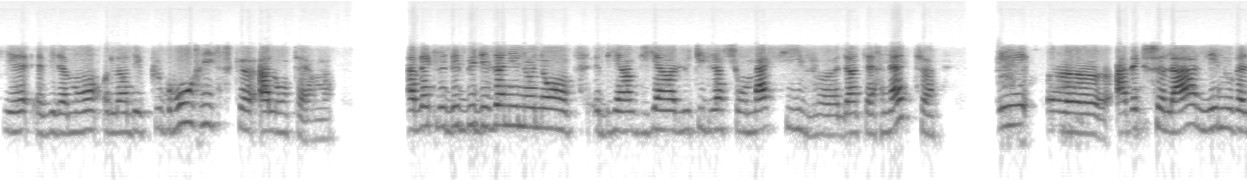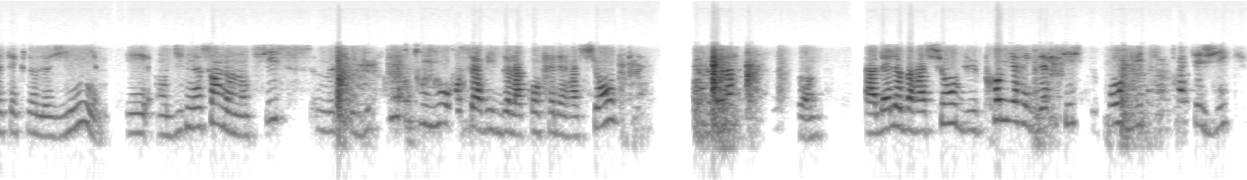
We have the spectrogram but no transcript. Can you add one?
qui est évidemment l'un des plus gros risques à long terme. Avec le début des années 90, eh bien, vient l'utilisation massive d'Internet et euh, avec cela, les nouvelles technologies. Et en 1996, M. Dufour, toujours au service de la Confédération, à l'élaboration du premier exercice de conduite stratégique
